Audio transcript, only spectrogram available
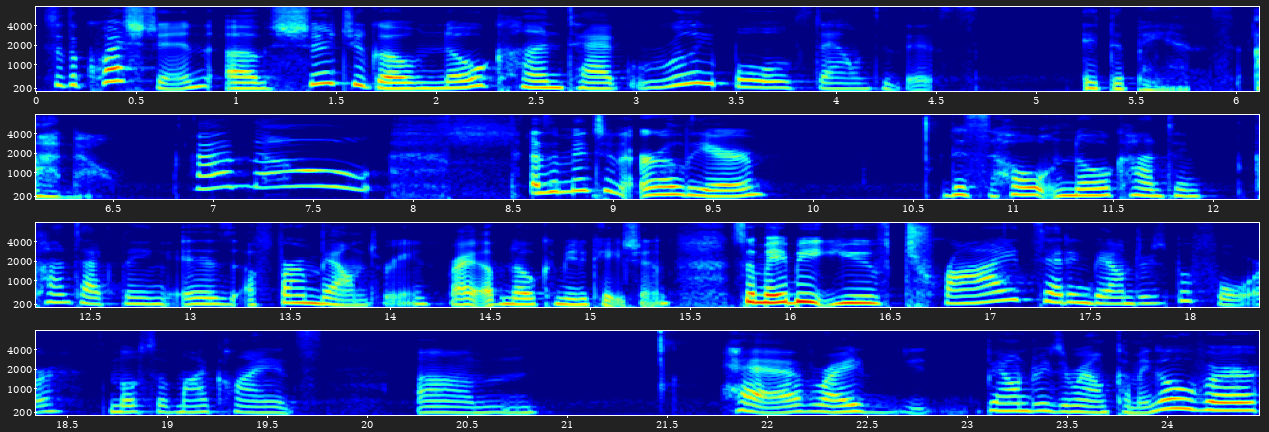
So the question of should you go no contact really boils down to this. It depends. I know. I know. As I mentioned earlier, this whole no contact contact thing is a firm boundary, right, of no communication. So maybe you've tried setting boundaries before. Most of my clients um, have, right? Boundaries around coming over,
